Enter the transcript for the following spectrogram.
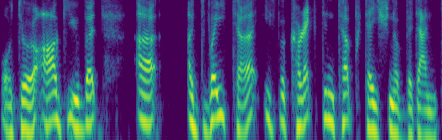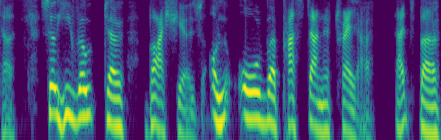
or to argue that uh, Advaita is the correct interpretation of Vedanta. So he wrote uh, bhashyas on all the Prasthanatraya. That's the,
